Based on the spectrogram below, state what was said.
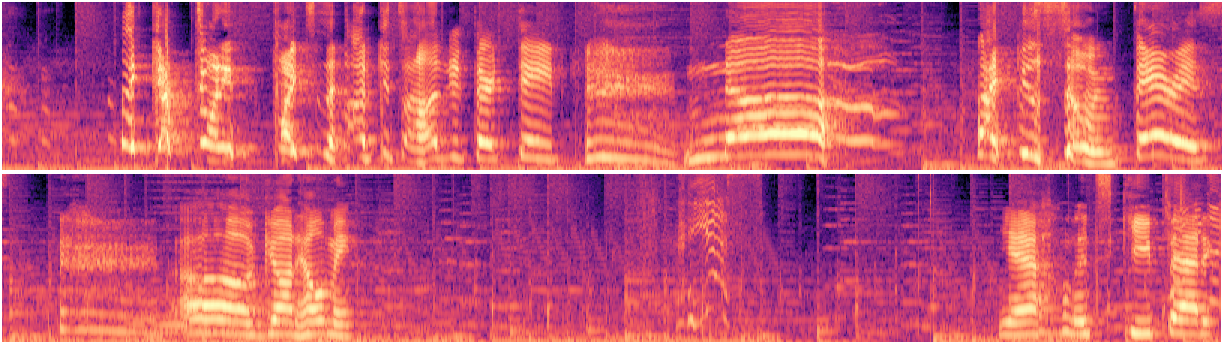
I got 20 points and the hot gets 113. No! I feel so embarrassed. Oh, God, help me. Yes! Yeah, let's keep at it,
